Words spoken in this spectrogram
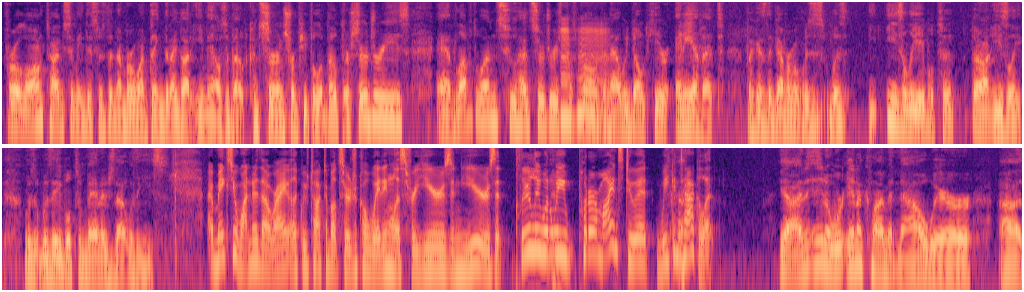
for a long time, Simi, this was the number one thing that I got emails about concerns from people about their surgeries and loved ones who had surgeries mm-hmm. postponed. And now we don't hear any of it because the government was, was easily able to, not easily, was, was able to manage that with ease. It makes you wonder, though, right? Like we've talked about surgical waiting lists for years and years. That clearly, when yeah. we put our minds to it, we can tackle it. Yeah, and you know we're in a climate now where uh,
